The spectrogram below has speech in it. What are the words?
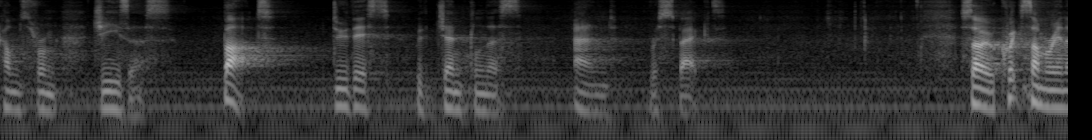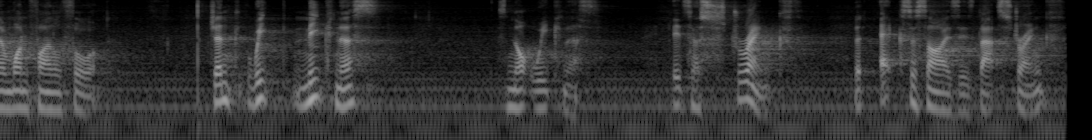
comes from Jesus. But do this with gentleness and respect. So, quick summary and then one final thought. Weak, meekness is not weakness, it's a strength that exercises that strength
